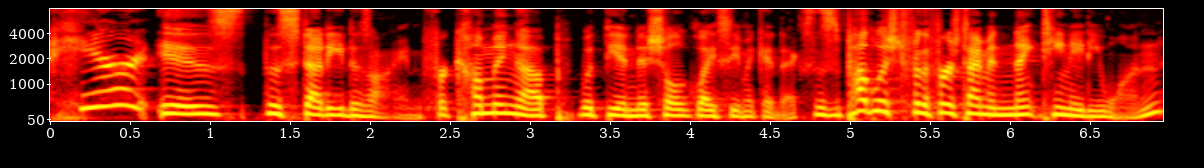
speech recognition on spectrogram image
Here is the study design for coming up with the initial glycemic index. This is published for the first time in 1981.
